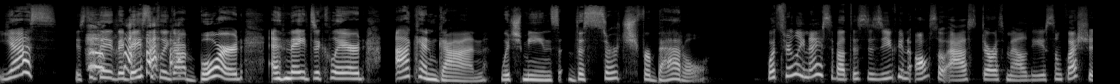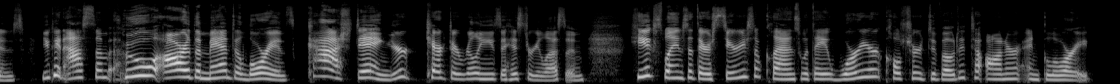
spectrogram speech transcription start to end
Yes. Is that they, they basically got bored and they declared Akengan, which means the search for battle. What's really nice about this is you can also ask Darth Malgus some questions. You can ask them, who are the Mandalorians? Gosh dang, your character really needs a history lesson. He explains that they're a series of clans with a warrior culture devoted to honor and glory.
